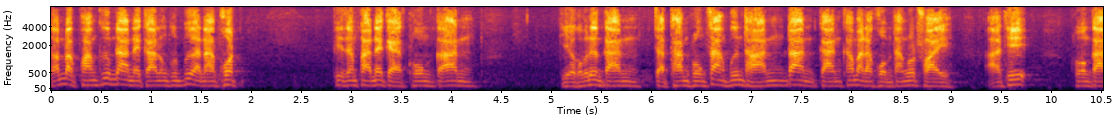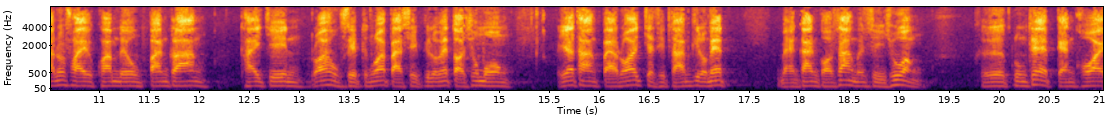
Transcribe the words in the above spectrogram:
สำหรับความคืบหน้าในการลงทุนเพื่ออนาคต ที่สำคัญได้แก่โครงการเกี่ยวกับเรื่องการจัดทำโครงสร้างพื้นฐาน ด้านการคมนาคมทางรถไฟ อาทิโครงการรถไฟความเร็วปานกลาง ไทยจีน 160ถึง180 กิโลเมตรต่อชั่วโมง ระยะทาง 873 กิโลเมตร แบ่งการก่อสร้างเป็น 4 ช่วง คือกรุงเทพแก่งคอย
